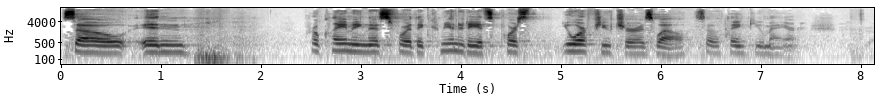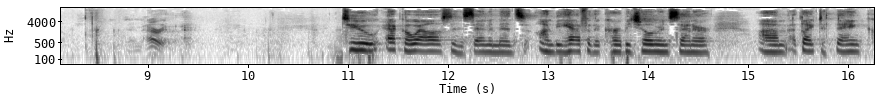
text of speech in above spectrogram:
So, in proclaiming this for the community, it supports your future as well. So, thank you, Mayor. And Harriet. To echo Allison's sentiments on behalf of the Kirby Children's Center, um, I'd like to thank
